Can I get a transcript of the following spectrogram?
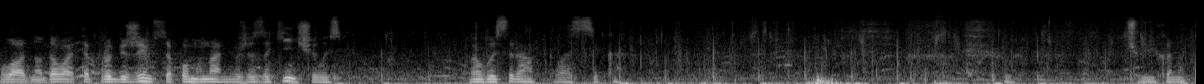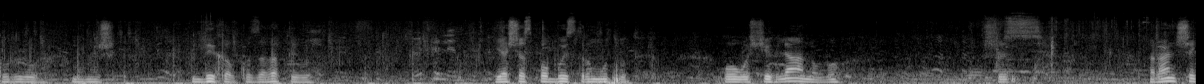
Ладно, давайте пробіжимося, поминальні вже закінчились. А висра пластика. Чоловіка накурила. Мене ж дихалку загатило. Я зараз по-бистрому тут овочі гляну, бо щось Раніше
